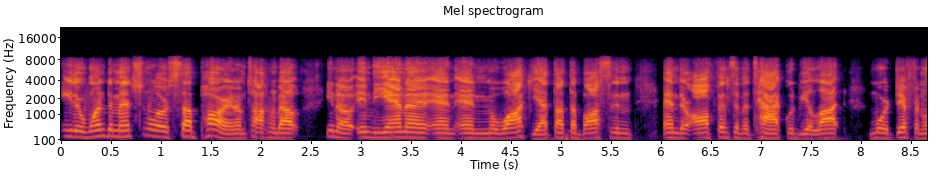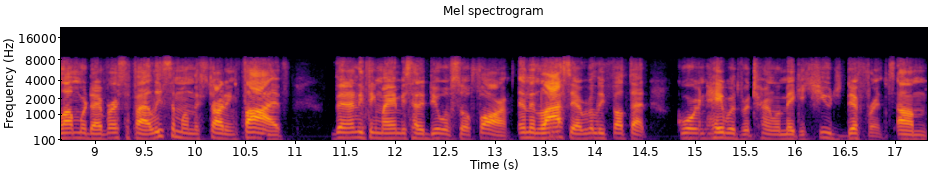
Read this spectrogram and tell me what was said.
either one dimensional or subpar. And I'm talking about you know Indiana and and Milwaukee. I thought the Boston and their offensive attack would be a lot more different, a lot more diversified. At least among the starting five than anything Miami's had to deal with so far. And then lastly, I really felt that Gordon Hayward's return would make a huge difference. Um,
